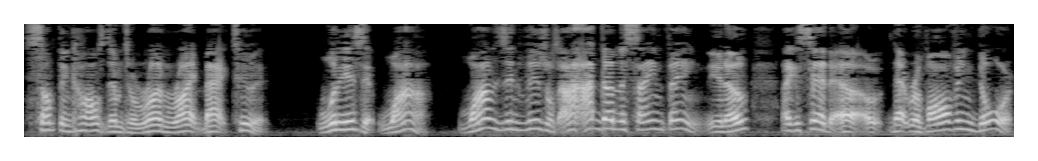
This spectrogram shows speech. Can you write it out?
something caused them to run right back to it. What is it? Why? Why does individuals? I, have done the same thing, you know. Like I said, uh, that revolving door.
